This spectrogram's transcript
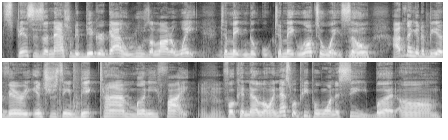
Spence is a naturally bigger guy who lose a lot of weight to make to make welterweight. So Mm-hmm. I think it'll be a very interesting, big time money fight Mm-hmm. for Canelo, and that's what people want to see. But um.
